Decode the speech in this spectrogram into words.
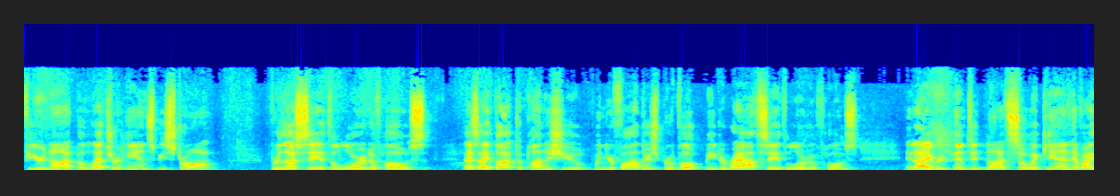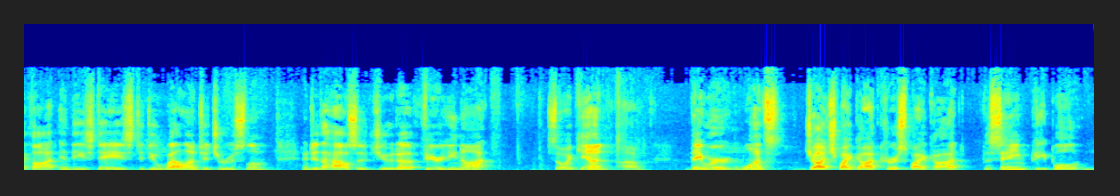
Fear not, but let your hands be strong. For thus saith the Lord of hosts, as I thought to punish you, when your fathers provoked me to wrath, saith the Lord of hosts, and I repented not, so again have I thought in these days to do well unto Jerusalem and to the house of Judah, fear ye not. So again, um, they were once judged by God, cursed by God. The same people,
